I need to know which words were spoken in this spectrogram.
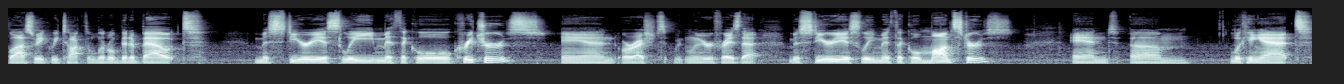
last week we talked a little bit about mysteriously mythical creatures and or I should let me rephrase that mysteriously mythical monsters and um, looking at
